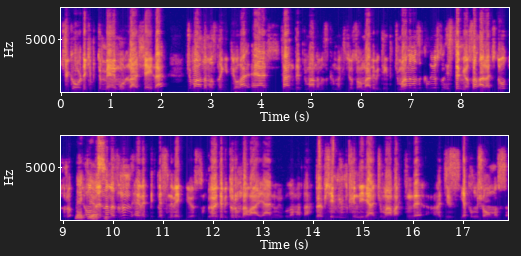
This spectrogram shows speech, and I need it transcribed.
Çünkü oradaki bütün memurlar şeyler Cuma namazına gidiyorlar. Eğer sen de cuma namazı kılmak istiyorsan onlarla birlikte gidip cuma namazı kılıyorsun. İstemiyorsan araçta oturup Bekliyorsun. onların namazının evet bitmesini bekliyorsun. Böyle bir durum da var yani uygulamada. Böyle bir şey mümkün değil yani cuma vaktinde haciz yapılmış olması.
